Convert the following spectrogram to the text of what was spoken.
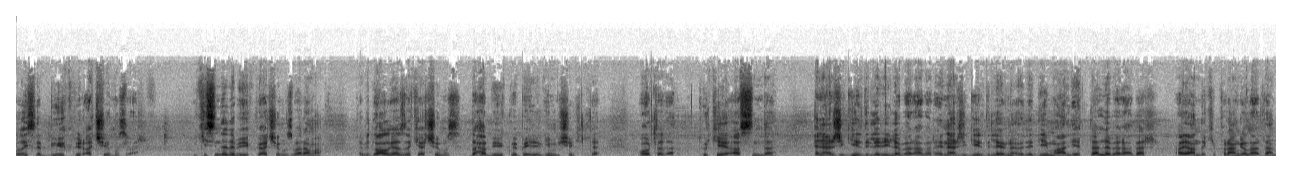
Dolayısıyla büyük bir açığımız var. İkisinde de büyük bir açığımız var ama tabii doğalgazdaki açığımız daha büyük ve belirgin bir şekilde ortada. Türkiye aslında enerji girdileriyle beraber, enerji girdilerine ödediği maliyetlerle beraber ayağındaki prangalardan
